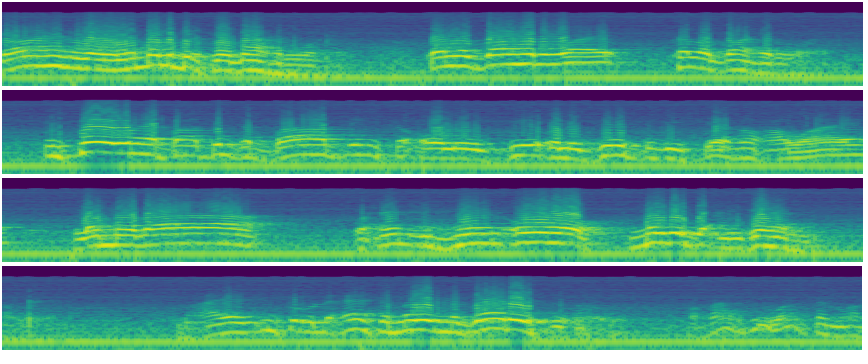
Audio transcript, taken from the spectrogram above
daahir waayo lamadaba isla daahir waayo kana daahir waaye kana daahir waaye. Intee waaya baatinka baatinka oo sheekha waxaa waaye lamadaa waxayn ahayn oo magada aan gaarin maxaa yeele inta udhexeysa magad ma gaarayso? Maqaarkii waa kan waa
